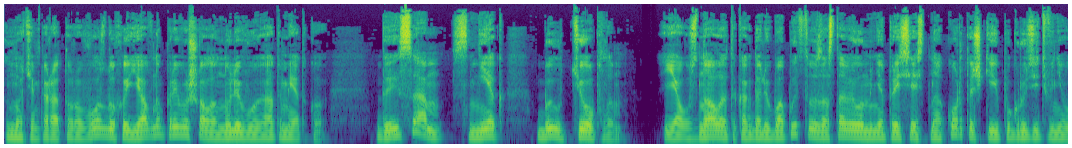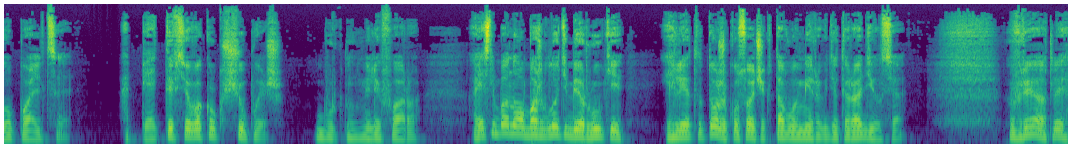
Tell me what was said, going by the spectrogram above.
но температура воздуха явно превышала нулевую отметку. Да и сам снег был теплым. Я узнал это, когда любопытство заставило меня присесть на корточки и погрузить в него пальцы. «Опять ты все вокруг щупаешь», — буркнул Мелифаро. «А если бы оно обожгло тебе руки? Или это тоже кусочек того мира, где ты родился?» «Вряд ли»,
